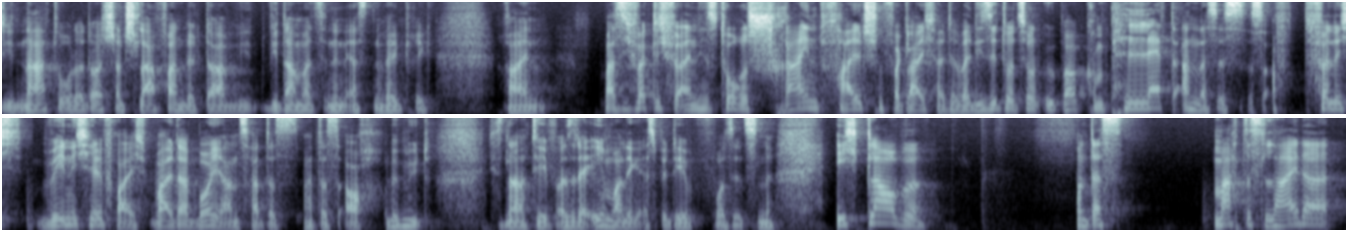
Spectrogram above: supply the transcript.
die NATO oder Deutschland schlafwandelt da, wie, wie damals in den Ersten Weltkrieg rein was ich wirklich für einen historisch schreiend falschen Vergleich halte, weil die Situation über komplett anders ist. Das ist völlig wenig hilfreich. Walter Borjans hat das, hat das auch bemüht, dieses Narrativ, also der ehemalige SPD-Vorsitzende. Ich glaube, und das macht es leider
